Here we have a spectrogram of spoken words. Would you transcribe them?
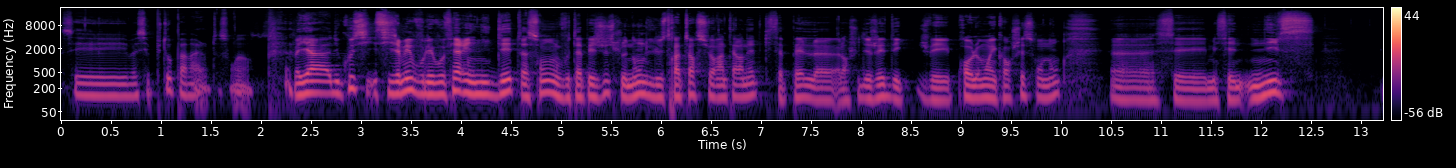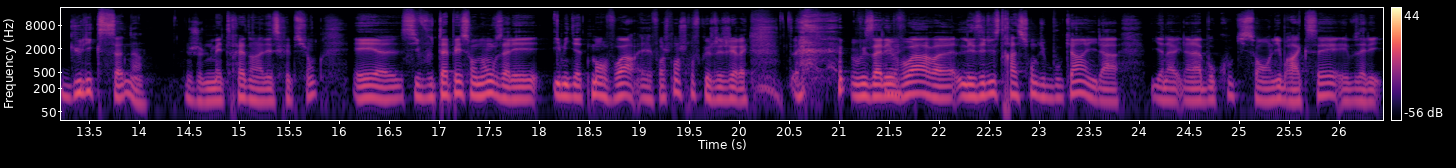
C'est bah, plutôt pas mal, de toute façon. Hein. Bah, y a, du coup, si, jamais vous voulez vous faire une idée, de toute façon, vous tapez juste le nom de l'illustrateur sur internet qui s'appelle. Euh, alors, je suis je vais probablement écorcher son nom. Euh, mais c'est Nils Gullikson. Je le mettrai dans la description. Et euh, si vous tapez son nom, vous allez immédiatement voir, et franchement, je trouve que j'ai géré. vous allez voir euh, les illustrations du bouquin. Il, a, il, y en a, il en a beaucoup qui sont en libre accès, et vous allez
